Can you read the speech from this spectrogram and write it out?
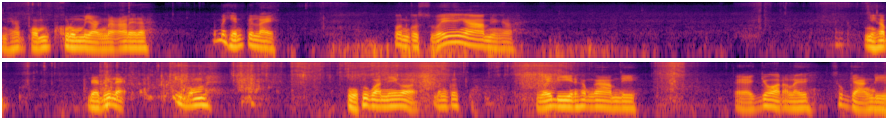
นี่ครับ ผมคลุมอย่างหนาเลยนะไม่เห็นเป็นไร ต้นก็สวยงามอย่างครับ นี่ครับ แบบนี้แหละที่ผมปลูกทุกวันนี้ก็ มันก็สวยดีนะครับงามดี แต่ยอดอะไรทุกอย่างดี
